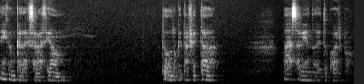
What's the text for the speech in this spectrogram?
Y con cada exhalación, todo lo que te afectaba va saliendo de tu cuerpo.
